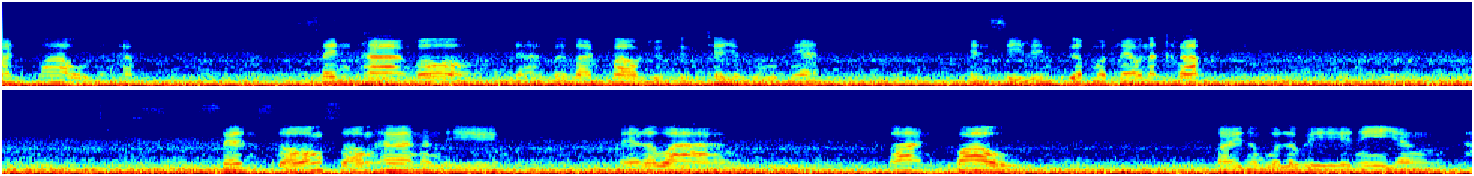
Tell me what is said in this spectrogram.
้านเข้านะครับ เส้นทางก็จากอำเภอบ้านเข้าจนถึงชัยภูมิเนี่ย เป็นสี่เลนเกือบหมดแล้วนะครับ เส้น 225 นั่นเอง แต่ระหว่างบ้านเข้าไปหนองบัวระเวนี่ยังท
